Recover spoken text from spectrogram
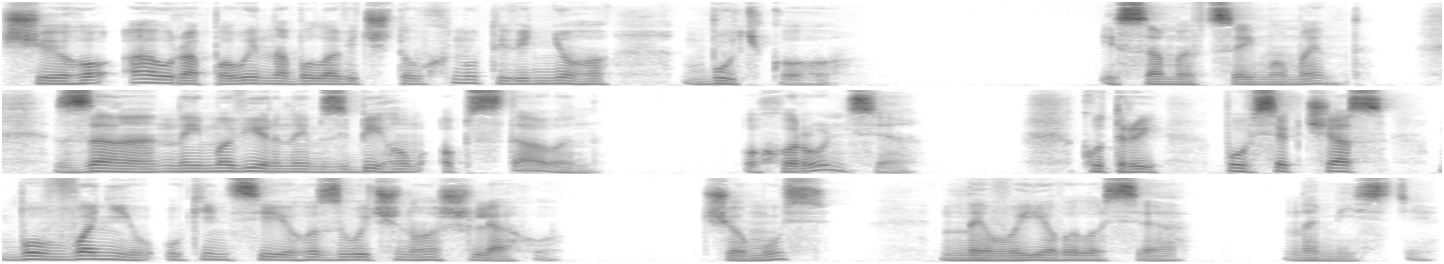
що його аура повинна була відштовхнути від нього будь-кого. І саме в цей момент, за неймовірним збігом обставин, охоронця, котрий повсякчас бовванів у кінці його звичного шляху, чомусь не виявилося на місці.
